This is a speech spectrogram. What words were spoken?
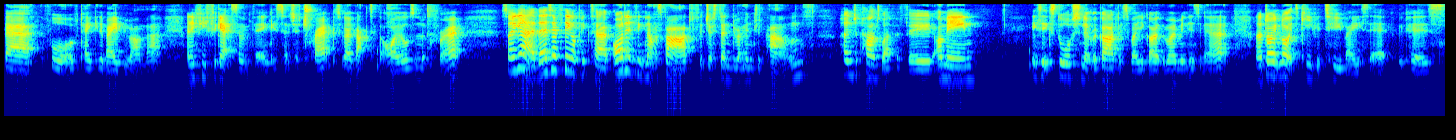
bear the thought of taking a baby around there. And if you forget something it's such a trek to go back to the aisles and look for it. So yeah there's everything I picked up. I didn't think that was bad for just under a hundred pounds. Hundred pounds worth of food. I mean it's extortionate regardless where you go at the moment isn't it? And I don't like to keep it too basic because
